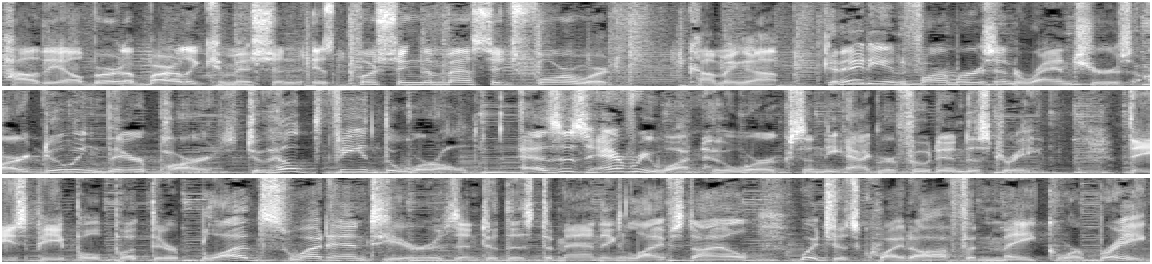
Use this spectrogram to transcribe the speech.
how the Alberta Barley Commission is pushing the message forward. Coming up. Canadian farmers and ranchers are doing their part to help feed the world, as is everyone who works in the agri food industry. These people put their blood, sweat, and tears into this demanding lifestyle, which is quite often make or break.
